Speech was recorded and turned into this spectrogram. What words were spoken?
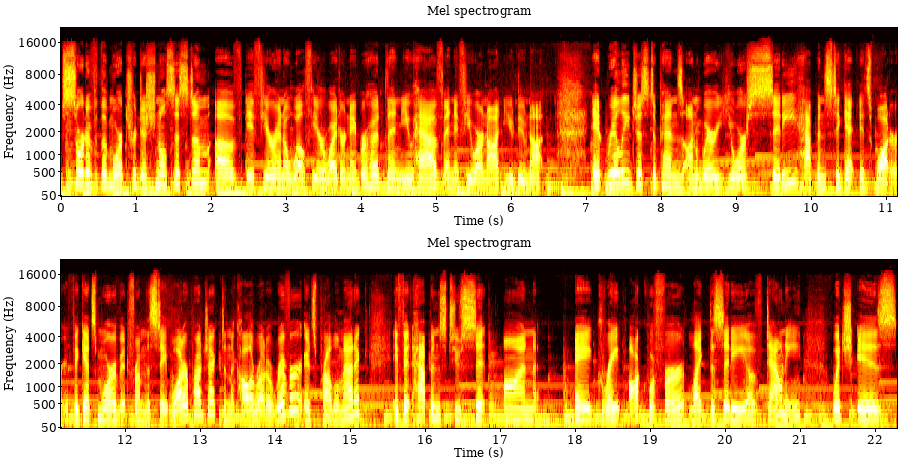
sort of the more traditional system of if you're in a wealthier, whiter neighborhood, then you have, and if you are not, you do not. It really just depends on where your city happens to get its water. If it gets more of it from the State Water Project and the Colorado River, it's problematic. If it happens to sit on a great aquifer like the city of Downey, which is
